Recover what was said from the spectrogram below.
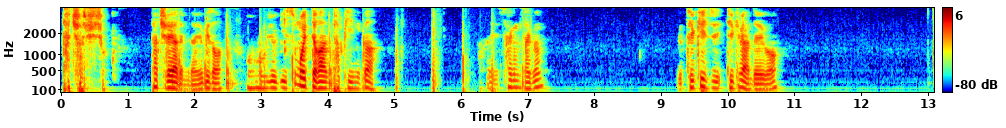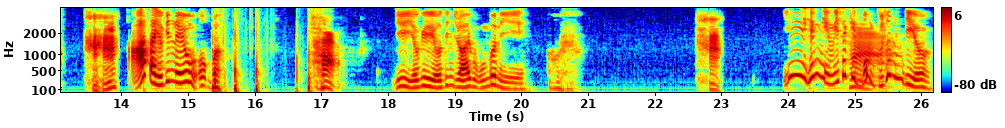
탈출하십시오. 탈출해야 됩니다. 여기서 오, 여기 숨어 있다가 잡히니까 살금살금 들키지 들키면 안 돼요 이거. 하하. 아, 나 여기 있네요. 어, 뭐야. 허. 니 여기 어딘 줄 알고 온 거니? 어휴. 하. 이 형님, 이 새끼 몸 아. 굳었는데요.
